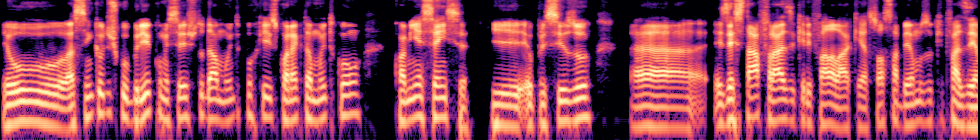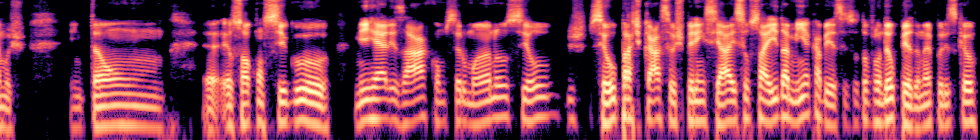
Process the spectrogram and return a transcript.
eu assim que eu descobri, comecei a estudar muito porque isso conecta muito com, com a minha essência. E eu preciso uh, exercitar a frase que ele fala lá, que é só sabemos o que fazemos. Então, é, eu só consigo me realizar como ser humano se eu, se eu praticar, se eu experienciar e se eu sair da minha cabeça. Isso eu tô falando eu, Pedro, né? Por isso que eu,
